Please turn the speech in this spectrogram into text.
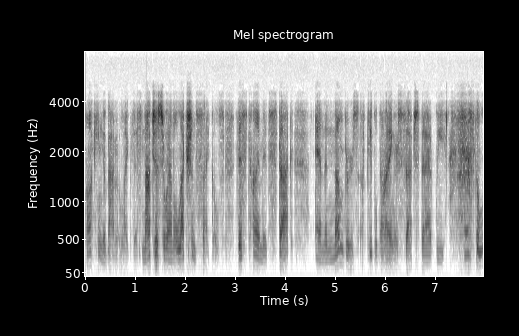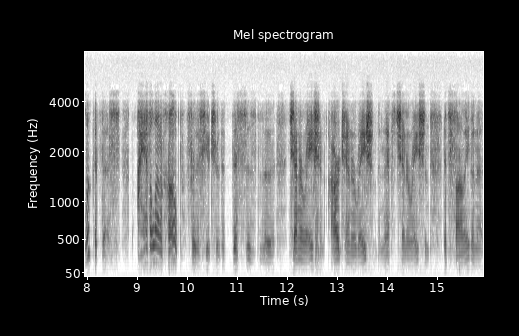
talking about it like this, not just around election cycles, this time it's stuck, and the numbers of people dying are such that we have to look at this. I have a lot of hope for the future that this is the generation, our generation, the next generation, that's finally going to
